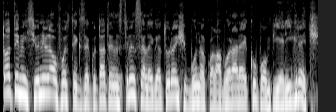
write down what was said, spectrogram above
Toate misiunile au fost executate în strânsă legătură și bună colaborare cu pompierii greci.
